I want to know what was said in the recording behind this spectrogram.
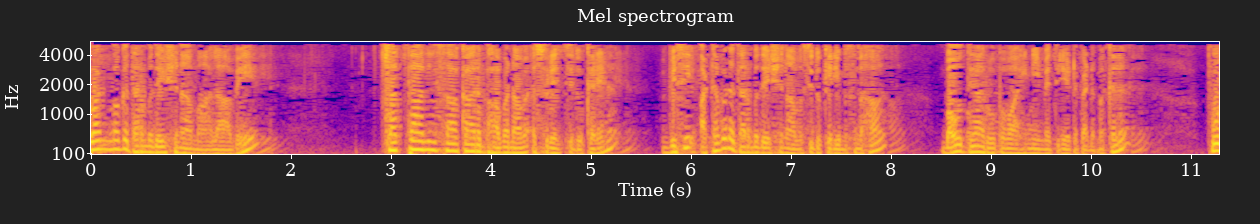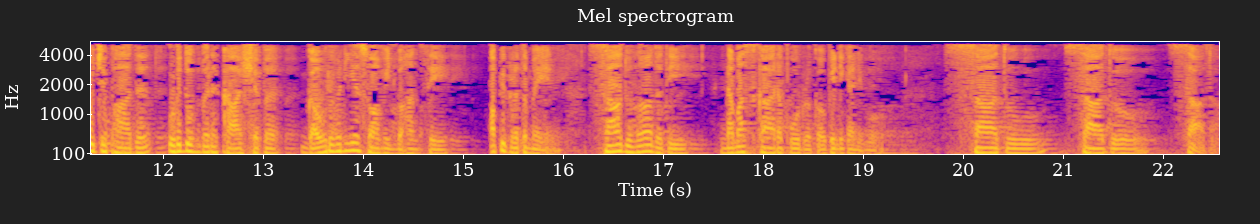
නිවන් මඟ ධර්මදේශනා මාලාවේ චත්තාලීසාකාර භාවනාව ඇසුරෙන් සිදු කෙරෙන 28 වන ධර්මදේශනාව සිදු කිරීම සඳහා බෞද්ධ රූපවාහිනී මෙතිරියට වැඩම කළ පූජ්‍යපාද උඩුදුම්බර කාශ්‍යප ගෞරවනීය ස්වාමින් වහන්සේ අපි ප්‍රථමයෙන් සාදු නාදදී নমස්කාර පූර්වකව පිළිගනිමු. සාදු සාදු සාදු.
